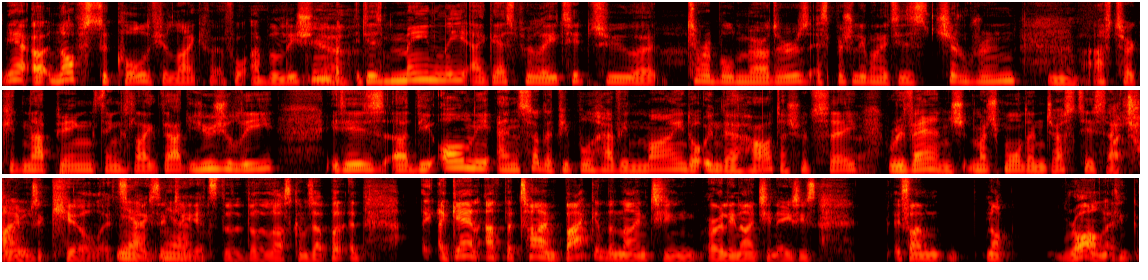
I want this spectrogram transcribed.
yeah an obstacle, if you like, for, for abolition. Yeah. But it is mainly, I guess, related to uh, terrible murders, especially when it is children Mm. after kidnapping, things like that. Usually, it is uh, the only answer that people have in mind or in their heart, I should say, revenge, much more than justice. Actually, a time to kill. It's Yeah, basically yeah. it's the the lust comes out. But uh, again, at the time, back in the nineteen early nineteen eighties, if I'm not wrong, I think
